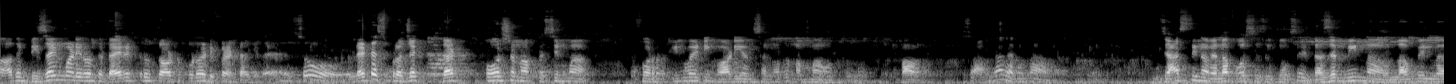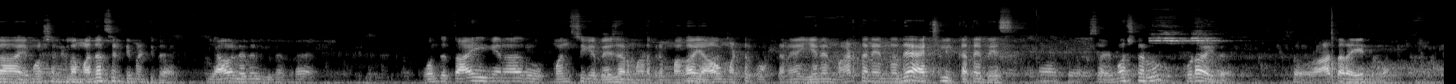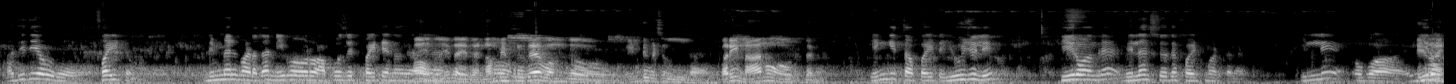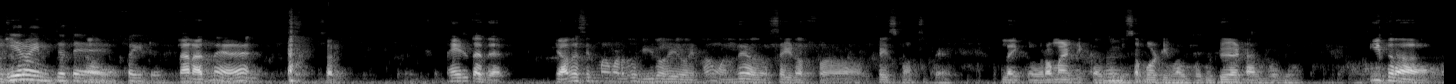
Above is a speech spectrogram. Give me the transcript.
ಅದನ್ನು ಡಿಸೈನ್ ಮಾಡಿರೋಂಥ ಡೈರೆಕ್ಟರ್ ಥಾಟ್ ಕೂಡ ಡಿಫ್ರೆಂಟ್ ಆಗಿದೆ. So latest project that portion of the cinema for inviting audience ಅನ್ನೋದು ನಮ್ಮ ಒಂದು ಭಾವನೆ. ಸೊ ಹಂಗಾಗಿ ಅದನ್ನು ಜಾಸ್ತಿ ನಾವೆಲ್ಲ ಪೋಸ್ಟರ್ಸ್ ತೋರಿಸಿ ಇಟ್ ಡಸನ್ ಮೀನ್ ಲವ್ ಇಲ್ಲ ಎಮೋಷನ್ ಇಲ್ಲ ಮದರ್ ಸೆಂಟಿಮೆಂಟ್ ಇದೆ. ಯಾವ ಲೆವೆಲ್ಗಿದೆ ಅಂದರೆ ಒಂದು ತಾಯಿಗೆ ಏನಾದರೂ ಮನಸ್ಸಿಗೆ ಬೇಜಾರು ಮಾಡಿದ್ರೆ ಮಗ ಯಾವ ಮಟ್ಟಕ್ಕೆ ಹೋಗ್ತಾನೆ ಏನೇನು ಮಾಡ್ತಾನೆ ಅನ್ನೋದೇ ಆ್ಯಕ್ಚುಲಿ ಕತೆ ಬೇಸ್ ಸೊ ಎಮೋಷ್ನಲ್ಲು ಕೂಡ ಇದೆ. ಸೊ ಆ ಥರ ಏನಿಲ್ಲ. ಅದಿದೆ ಅವರು ಫೈಟ್ ನಿಮ್ಮ ಮೇಲೆ ಮಾಡೋದ ನೀವು ಅವರು ಅಪೋಸಿಟ್ ಫೈಟ್ ಏನಾದ್ರು ಹೌದು ಇದೆ ಇದೆ. ನಮ್ಮಿಬ್ರದೇ ಒಂದು ಇಂಡಿವಿಜುವಲ್ ಬರೀ ನಾನು ಅವ್ರದ್ದೇನೆ. ಹೆಂಗಿತ್ತು ಆ ಫೈಟ್ ಯೂಶಲಿ ಹೀರೋ ಅಂದರೆ ವಿಲನ್ಸ್ ಜೊತೆ ಫೈಟ್ ಮಾಡ್ತಾನೆ. ಇಲ್ಲಿ ಒಬ್ಬ ಹೀರೋ Heroine ಜೊತೆ. ಹೀರೋಯಿನ್ ಜೊತೆ. ಫೈಟ್ ನಾನು ಅದನ್ನೇ ಸಾರಿ ಹೇಳ್ತಾ ಇದ್ದೆ. ಯಾವುದೇ ಸಿನಿಮಾ ಮಾಡೋದು ಹೀರೋ ಹೀರೋಯಿನ್ ಒಂದೇ ಸೈಡ್ ಆಫ್ ಫೇಸ್ ಕಾಣಿಸುತ್ತೆ ಲೈಕ್ ರೊಮ್ಯಾಂಟಿಕ್ ಆಗ್ಬೋದು ಸಪೋರ್ಟಿವ್ ಆಗ್ಬೋದು ಡ್ಯೂಯೆಟ್ ಆಗ್ಬೋದು. ಈ ಥರ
